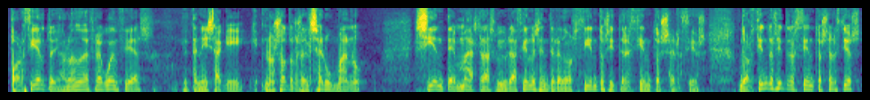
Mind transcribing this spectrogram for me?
Por cierto, y hablando de frecuencias, que tenéis aquí, nosotros, el ser humano, siente más las vibraciones entre 200 y 300 hercios. 200 y 300 hercios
